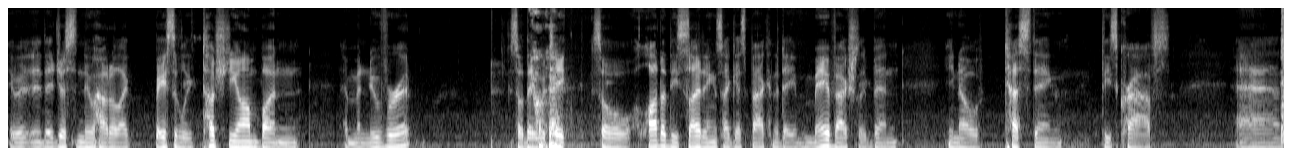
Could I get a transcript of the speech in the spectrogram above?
It, they just knew how to like basically touch the on button and maneuver it. So they would take. So a lot of these sightings, I guess, back in the day, may have actually been, you know, testing these crafts, and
